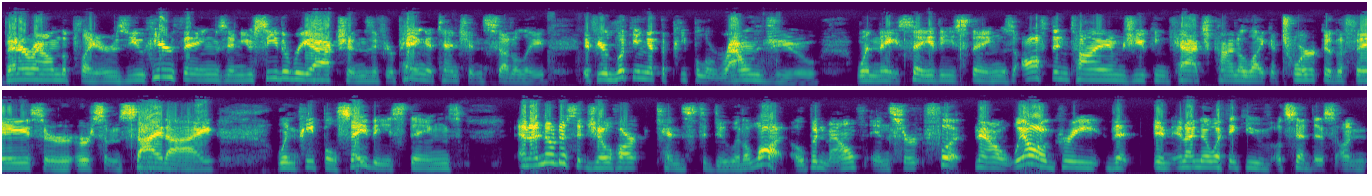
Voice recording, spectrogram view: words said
been around the players, you hear things and you see the reactions if you're paying attention subtly. If you're looking at the people around you when they say these things, oftentimes you can catch kind of like a twerk of the face or, or some side eye when people say these things. And I notice that Joe Hart tends to do it a lot. Open mouth, insert foot. Now, we all agree that and, and I know I think you've said this on,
